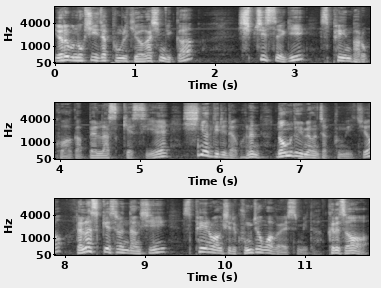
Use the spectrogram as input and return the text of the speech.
여러분 혹시 이 작품을 기억하십니까? 17세기 스페인 바로크 화가 벨라스케스의 시녀들이라고 하는 너무도 유명한 작품이죠. 벨라스케스는 당시 스페인 왕실의 궁정화가였습니다. 그래서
